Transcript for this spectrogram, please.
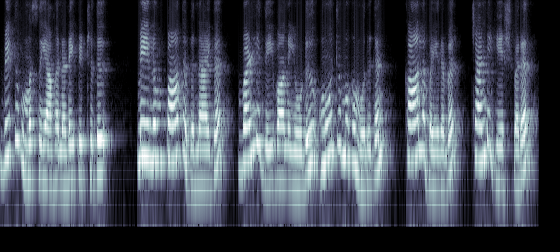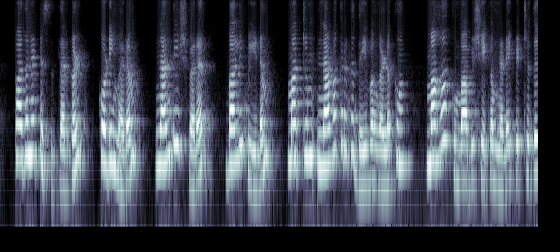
வெகு விமர்சையாக நடைபெற்றது. மேலும் பாத விநாயகர் வள்ளி தெய்வானையோடு மூன்று முக முருகன் காலபைரவர் சண்டிகேஸ்வரர் பதினெட்டு சித்தர்கள் கொடிமரம் நந்தீஸ்வரர் பலிபீடம் மற்றும் நவக்கிரக தெய்வங்களுக்கும் மகா கும்பாபிஷேகம் நடைபெற்றது.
